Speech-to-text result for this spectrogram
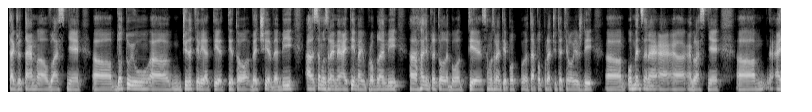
takže tam uh, vlastne uh, dotujú uh, čitatelia tie, tieto väčšie weby, ale samozrejme aj tie majú problémy, hlavne preto, lebo tie, samozrejme tie podp- tá podpora čitateľov je vždy obmedzená a, a, a vlastne aj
